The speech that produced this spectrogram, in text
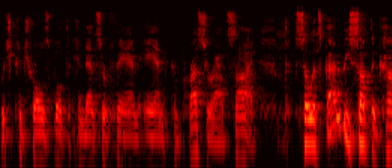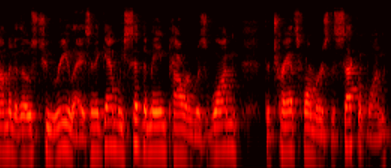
which controls both the condenser fan and compressor outside. So it's got to be something common to those two relays. And again, we said the main power was one, the transformer is the second one.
